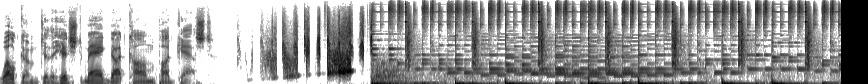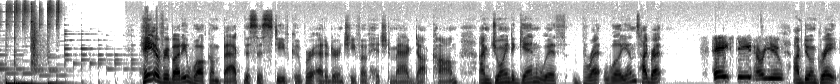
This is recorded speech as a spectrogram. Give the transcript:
Welcome to the HitchedMag.com podcast. Hey everybody, welcome back. This is Steve Cooper, editor in chief of HitchedMag.com. I'm joined again with Brett Williams. Hi, Brett. Hey, Steve, how are you? I'm doing great.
